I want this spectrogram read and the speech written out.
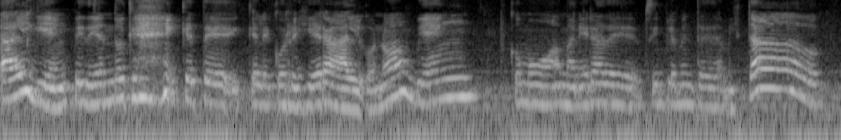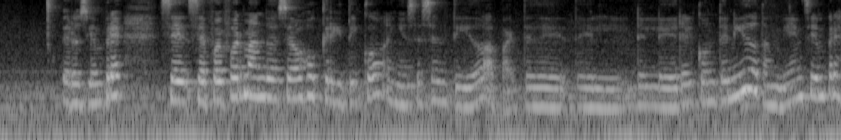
alguien pidiendo que, que, te, que le corrigiera algo, ¿no? Bien como a manera de simplemente de amistad, pero siempre se, se, fue formando ese ojo crítico en ese sentido, aparte de, leer el contenido, también siempre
